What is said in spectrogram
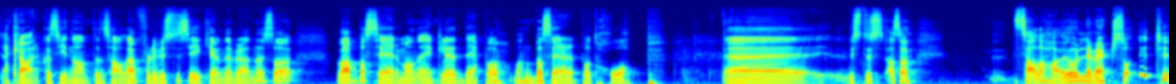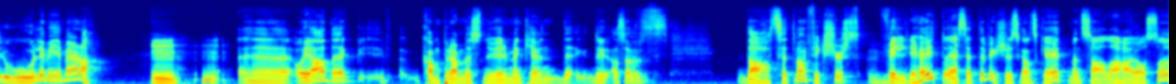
Jeg klarer ikke å si noe annet enn Salah. Fordi hvis du sier Kevin De Bruyne, så hva baserer man egentlig det på? Man baserer det på et håp. Eh, hvis du Altså, Salah har jo levert så utrolig mye mer, da. Mm, mm. Uh, og ja, det kampprogrammet snur, men Kevin det, du, Altså Da setter man fictures veldig høyt, og jeg setter fictures ganske høyt, men Salah har jo også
